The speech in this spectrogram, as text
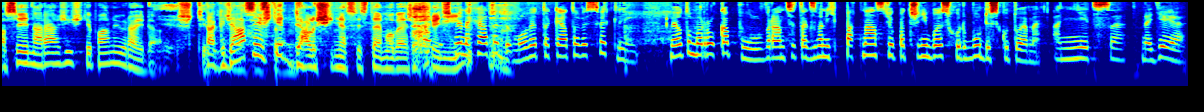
asi naráží Štěpán Jurajda, ještě tak dáte ještě další nesystémové řešení. Když mě necháte domluvit, tak já to vysvětlím. My o tom roka půl v rámci takzvaných 15 opatření boje s chudbou diskutujeme a nic se neděje.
